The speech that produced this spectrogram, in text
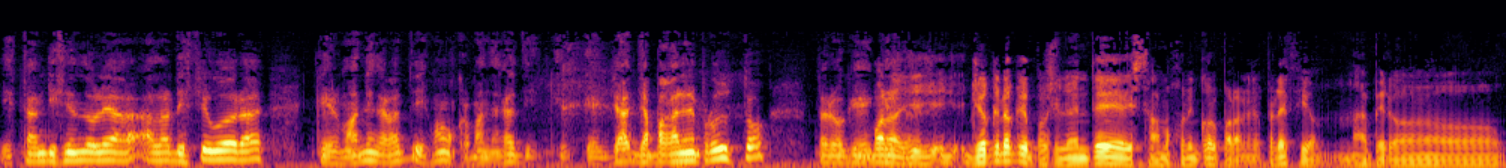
y están diciéndole a, las distribuidoras que lo manden gratis, vamos, que lo manden gratis, que, ya, ya, pagan el producto, pero que... Bueno, Yo, creo que posiblemente está a lo mejor incorporar el precio, pero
